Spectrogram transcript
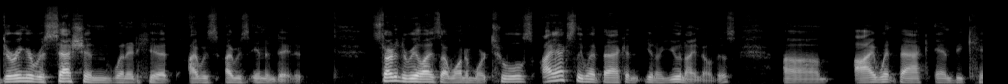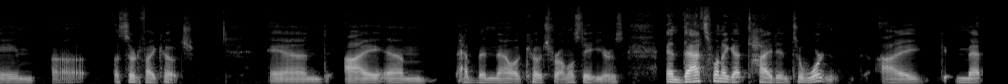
during a recession when it hit, I was I was inundated. Started to realize I wanted more tools. I actually went back and you know you and I know this. Um, I went back and became uh, a certified coach, and I am have been now a coach for almost eight years, and that's when I got tied into Wharton. I met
